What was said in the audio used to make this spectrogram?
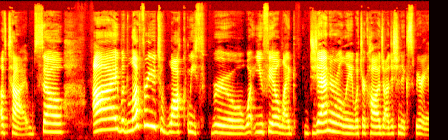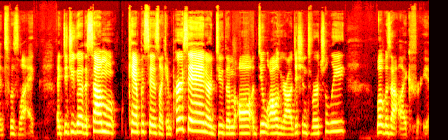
of time. So I would love for you to walk me through what you feel like generally what your college audition experience was like. Like did you go to some campuses like in person or do them all do all of your auditions virtually? What was that like for you?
